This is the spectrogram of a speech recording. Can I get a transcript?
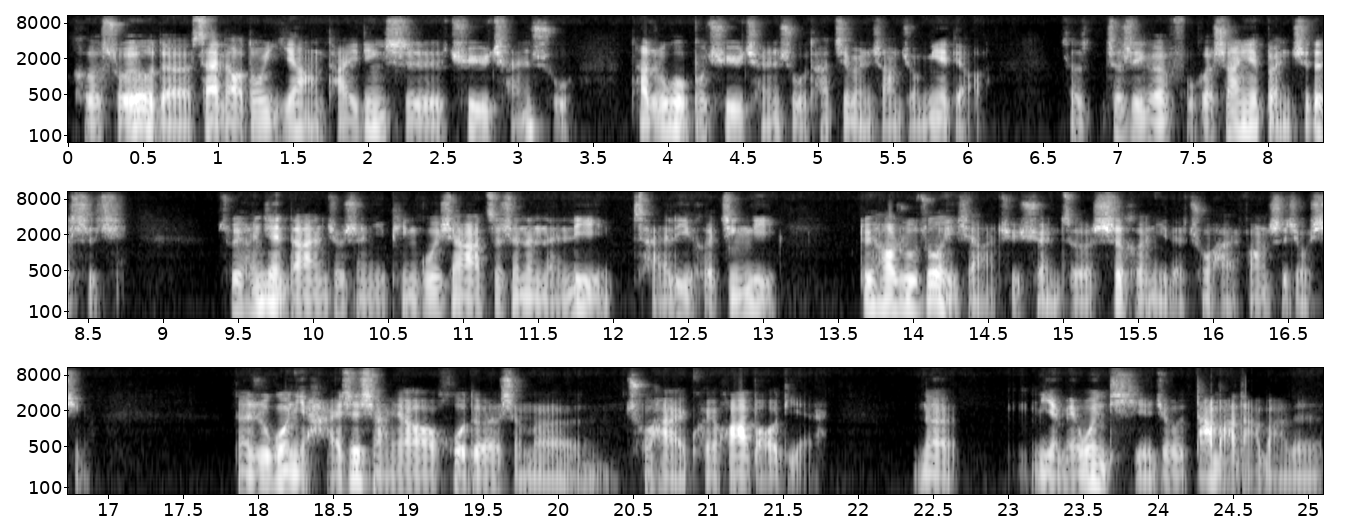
和所有的赛道都一样，它一定是趋于成熟。它如果不趋于成熟，它基本上就灭掉了。这这是一个符合商业本质的事情。所以很简单，就是你评估一下自身的能力、财力和精力，对号入座一下，去选择适合你的出海方式就行。但如果你还是想要获得什么出海葵花宝典，那也没问题，就大把大把的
